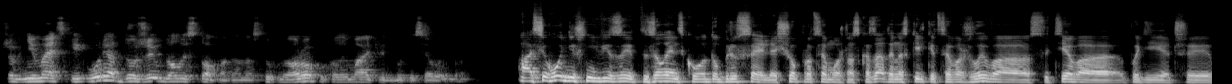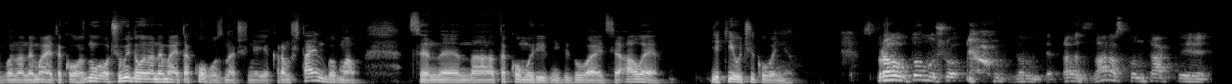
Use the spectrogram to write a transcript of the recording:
щоб німецький уряд дожив до листопада наступного року, коли мають відбутися вибори. А сьогоднішній візит Зеленського до Брюсселя, що про це можна сказати? Наскільки це важлива суттєва подія? Чи вона не має такого? Ну очевидно, вона не має такого значення, як Рамштайн би мав. Це не на такому рівні відбувається. Але які очікування? Справа в тому, що даруйте зараз контакти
